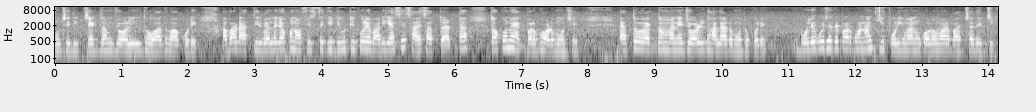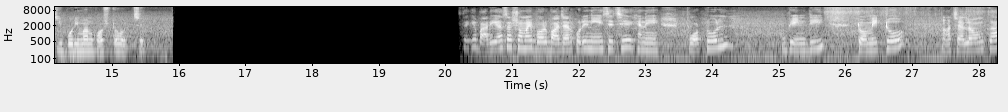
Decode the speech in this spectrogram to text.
মুছে দিচ্ছে, একদম জল ধোয়া ধোয়া করে। আবার রাত্রির বেলা যখন অফিস থেকে ডিউটি করে বাড়ি আসে সাড়ে সাতটা, আটটা, তখনও একবার ঘর মোছে। এত একদম মানে জল ঢালার মতো করে। বলে বোঝাতে পারব না কি পরিমাণ গরম আর বাচ্চাদের যে কী পরিমাণ কষ্ট হচ্ছে। থেকে বাড়ি আসার সময় বর বাজার করে নিয়ে এসেছে। এখানে পটল, ভেন্ডি, টমেটো কাঁচা লঙ্কা,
